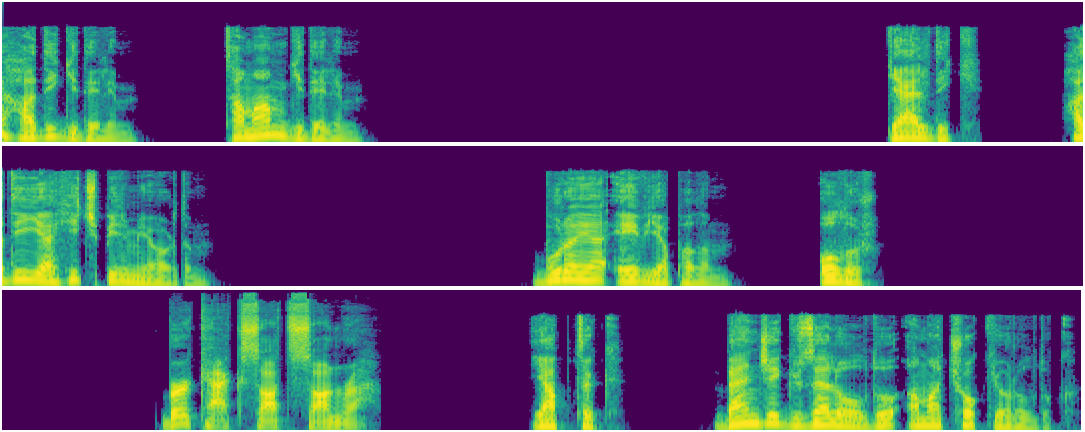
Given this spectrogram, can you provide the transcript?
hadi gidelim. Tamam gidelim. Geldik. Hadi ya hiç bilmiyordum. Buraya ev yapalım. Olur. Burkak sot sonra. Yaptık. Bence güzel oldu ama çok yorulduk.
